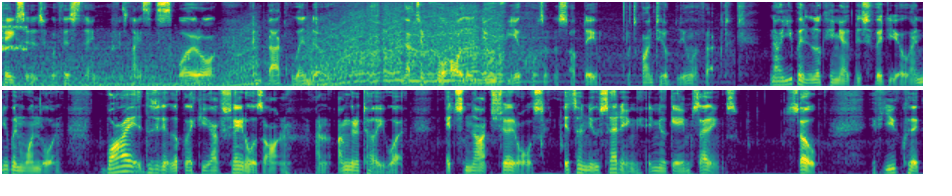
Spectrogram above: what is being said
chases with this thing. With its nice spoiler and back window. And that's it for all the new vehicles in this update. Let's go on to the bloom effect. Now you've been looking at this video and you've been wondering, why does it look like you have shaders on? And I'm gonna tell you what, it's not shaders, it's a new setting in your game settings. So, if you click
